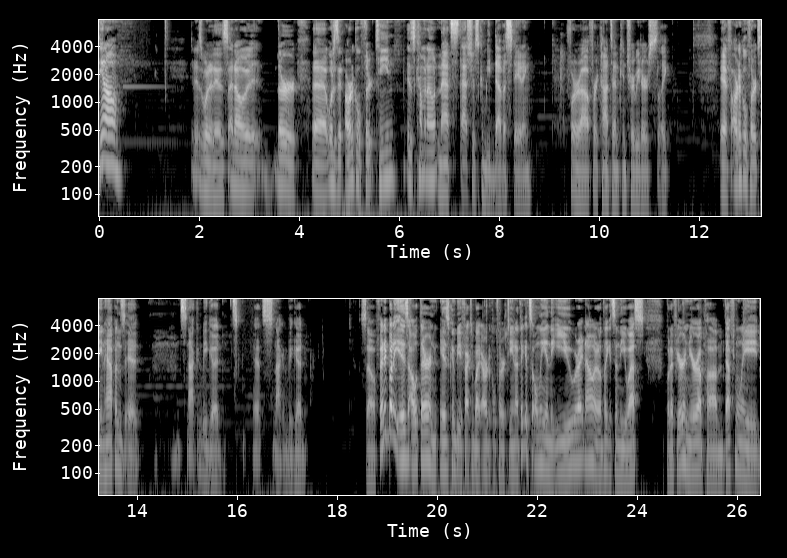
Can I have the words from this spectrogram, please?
you know, it is what it is. I know they're uh, what is it? Article 13 is coming out, and that's that's just gonna be devastating for uh, for content contributors. Like, if Article 13 happens, it it's not gonna be good. It's it's not gonna be good. So if anybody is out there and is going to be affected by Article 13, I think it's only in the EU right now. I don't think it's in the US. But if you're in Europe, um, definitely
